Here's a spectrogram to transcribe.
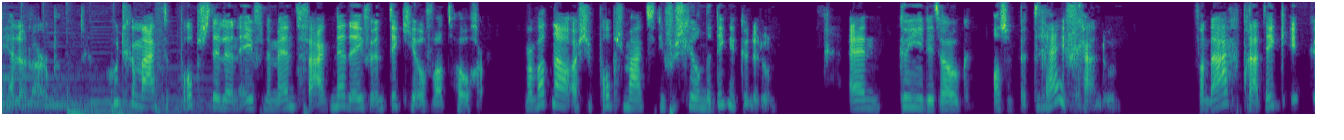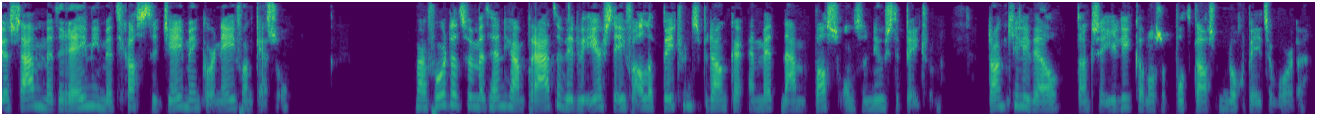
Hello LARP. Goed gemaakte props tillen een evenement vaak net even een tikje of wat hoger. Maar wat nou als je props maakt die verschillende dingen kunnen doen? En kun je dit ook als een bedrijf gaan doen? Vandaag praat ik, ik eh, samen met Remy met gasten Jamie en Corné van Kessel. Maar voordat we met hen gaan praten, willen we eerst even alle patrons bedanken en met name Bas, onze nieuwste patron. Dank jullie wel. Dankzij jullie kan onze podcast nog beter worden.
